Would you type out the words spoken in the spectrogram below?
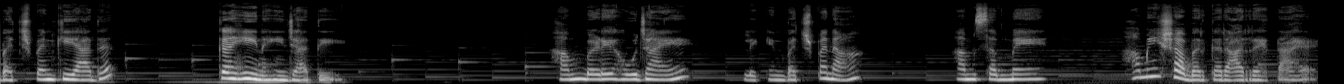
बचपन की आदत कहीं नहीं जाती। हम बड़े हो जाएँ, लेकिन बचपना हम सब में हमेशा बरकरार रहता है।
